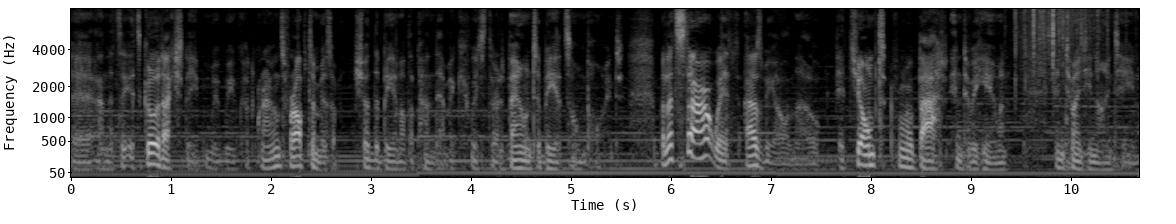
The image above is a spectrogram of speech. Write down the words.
Uh, and it's, it's good, actually. We, have got grounds for optimism, should there be another pandemic, which there's bound to be at some point. But let's start with, as we all know, it jumped from a bat into a human in 2019,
